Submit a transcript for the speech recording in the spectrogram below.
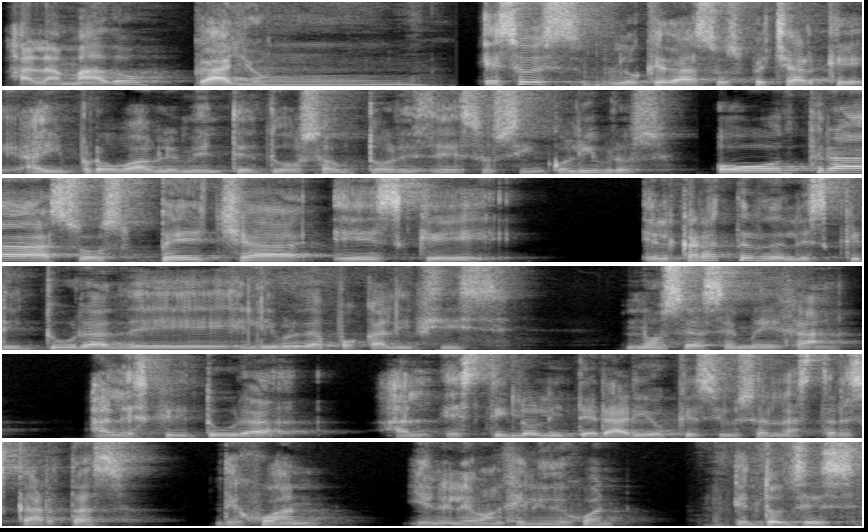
al amado Gallo. Eso es lo que da a sospechar que hay probablemente dos autores de esos cinco libros. Otra sospecha es que el carácter de la escritura del libro de Apocalipsis no se asemeja a la escritura, al estilo literario que se usa en las tres cartas de Juan y en el Evangelio de Juan. Entonces,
